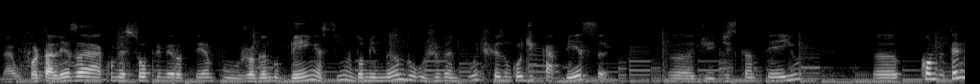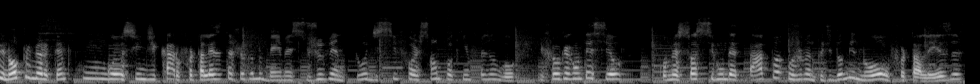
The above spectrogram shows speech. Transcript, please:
Né? O Fortaleza começou o primeiro tempo jogando bem, assim, dominando o Juventude, fez um gol de cabeça ah, de, de escanteio. Ah, come- terminou o primeiro tempo com um gostinho de, cara, o Fortaleza tá jogando bem, mas se Juventude se forçar um pouquinho faz um gol. E foi o que aconteceu. Começou a segunda etapa, o Juventude dominou o Fortaleza,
